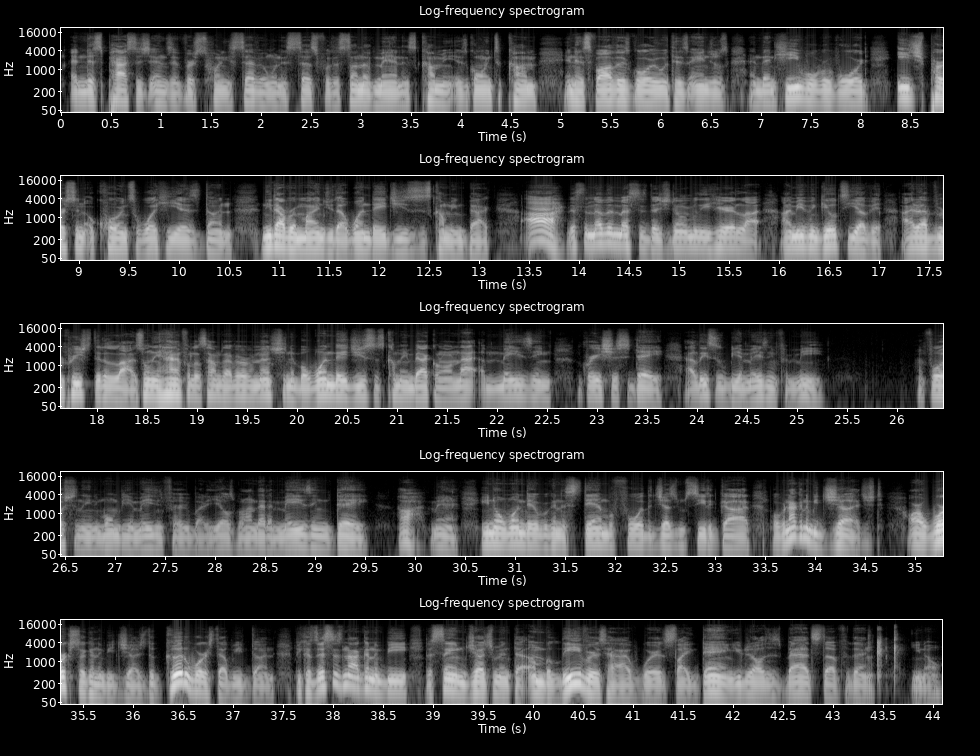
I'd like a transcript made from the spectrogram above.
and this passage ends in verse 27 when it says, For the Son of Man is coming, is going to come in his Father's glory with his angels, and then he will reward each person according to what he has done. Need I remind you that one day Jesus is coming back? Ah, that's another message that you don't really hear a lot. I'm even guilty of it. I haven't preached it a lot. It's only a handful of times I've ever mentioned it, but one day Jesus is coming back, on that amazing, gracious day, at least it'll be amazing for me. Unfortunately, it won't be amazing for everybody else, but on that amazing day, ah, man, you know, one day we're going to stand before the judgment seat of God, but we're not going to be judged. Our works are going to be judged, the good works that we've done, because this is not going to be the same judgment that unbelievers have, where it's like, dang, you did all this bad stuff, then, you know,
